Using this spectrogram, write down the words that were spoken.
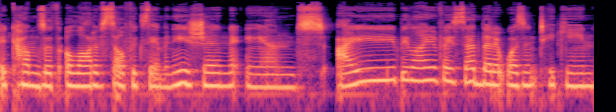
It comes with a lot of self examination, and I'd be lying if I said that it wasn't taking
